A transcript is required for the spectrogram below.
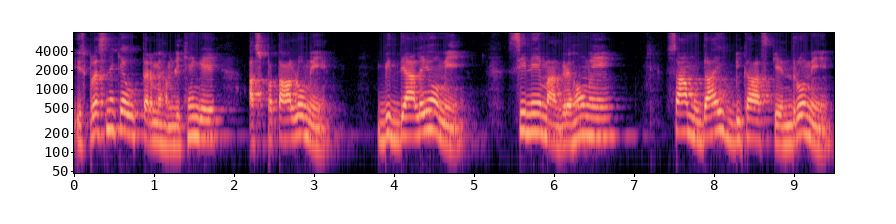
इस प्रश्न के उत्तर में हम लिखेंगे, अस्पतालों में, विद्यालयों में, सिनेमागृहों में सामुदायिक विकास केंद्रों में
